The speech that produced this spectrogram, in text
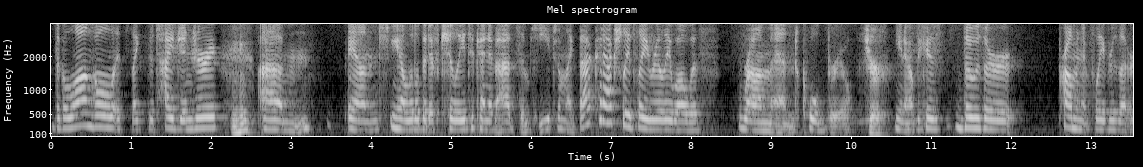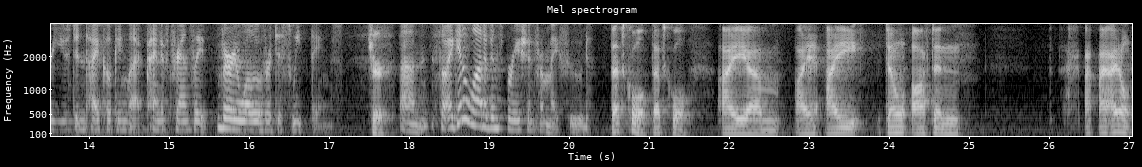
the galangal, it's like the Thai ginger. Um, and you know a little bit of chili to kind of add some heat. I'm like that could actually play really well with rum and cold brew. Sure. You know because those are prominent flavors that are used in Thai cooking that kind of translate very well over to sweet things. Sure. Um, so I get a lot of inspiration from my food. That's cool. That's cool. I um I I don't often I, I don't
